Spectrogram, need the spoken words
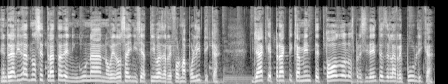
En realidad no se trata de ninguna novedosa iniciativa de reforma política, ya que prácticamente todos los presidentes de la República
